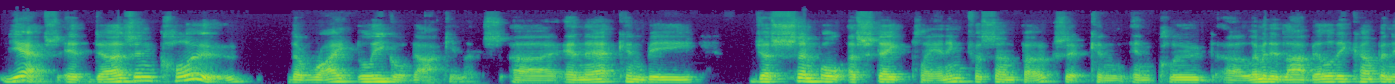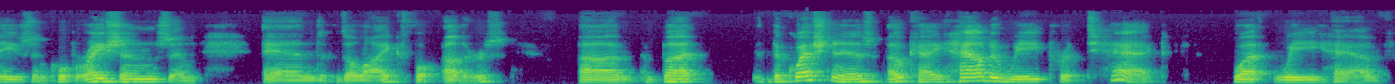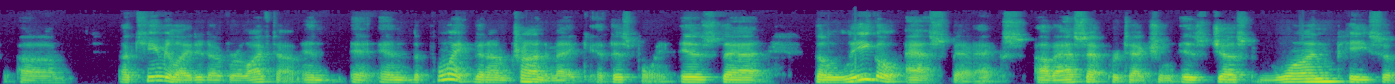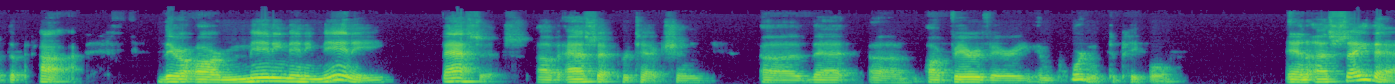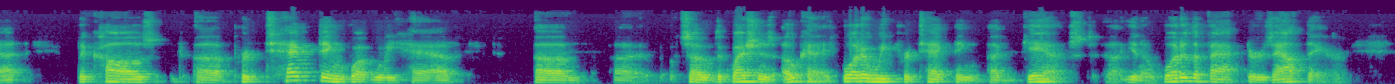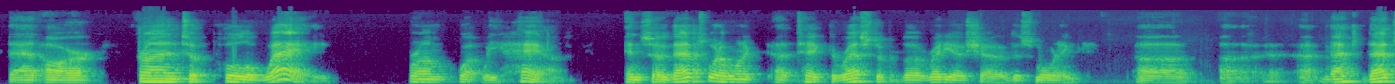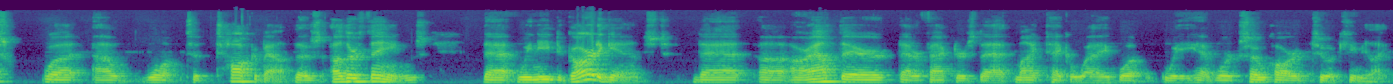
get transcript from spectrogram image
Yes, it does include the right legal documents, uh, and that can be just simple estate planning for some folks. It can include uh, limited liability companies and corporations and and the like for others. Um, but the question is, okay, how do we protect what we have um, accumulated over a lifetime? And and the point that I'm trying to make at this point is that the legal aspects of asset protection is just one piece of the pie. There are many, many, many facets of asset protection uh, that uh, are very, very important to people. And I say that because uh, protecting what we have um, uh, so the question is okay what are we protecting against? Uh, you know what are the factors out there that are trying to pull away from what we have? And so that's what i want to uh, take the rest of the radio show this morning. Uh, uh, that's that's what i want to talk about those other things that we need to guard against that uh, are out there that are factors that might take away what we have worked so hard to accumulate.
